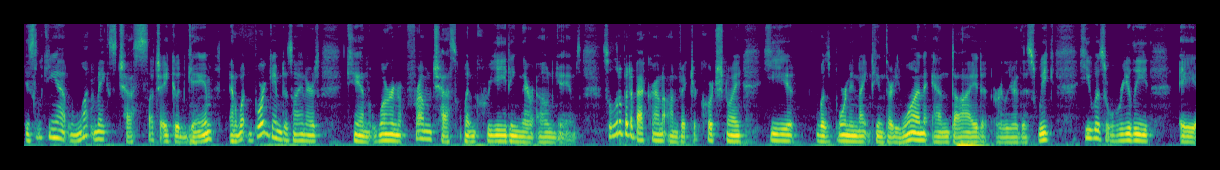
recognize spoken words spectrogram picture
is looking at what makes chess such a good game and what board game designers can learn from chess when creating their own games. So a little bit of background on Viktor Korchnoi. He was born in 1931 and died earlier this week. He was really a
